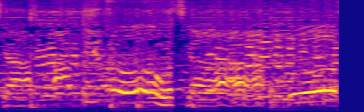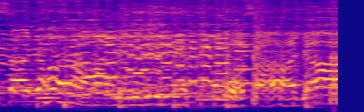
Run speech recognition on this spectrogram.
Oscar, apito Oscar, o salhari, o salhari.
